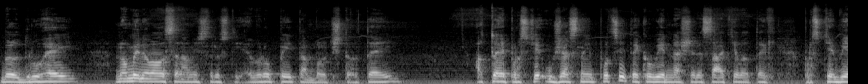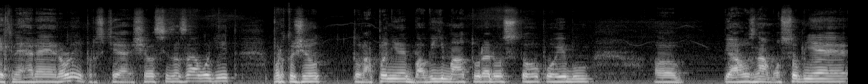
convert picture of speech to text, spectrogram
byl druhý, nominoval se na mistrovství Evropy, tam byl čtvrtý, a to je prostě úžasný pocit, jako v 61 letech. Prostě věk nehraje roli, prostě šel si zazávodit, protože ho to naplňuje, baví, má tu radost z toho pohybu. Eh, já ho znám osobně,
